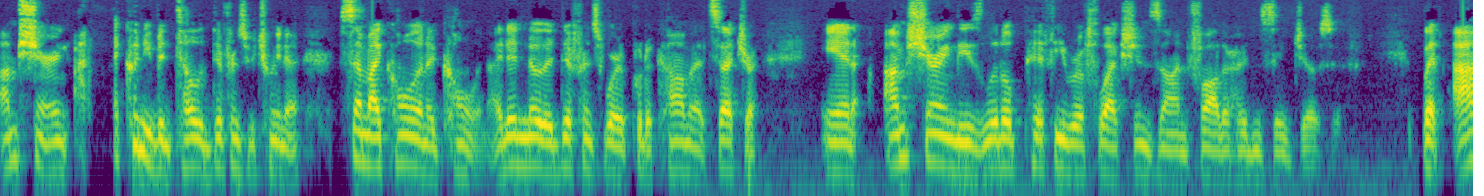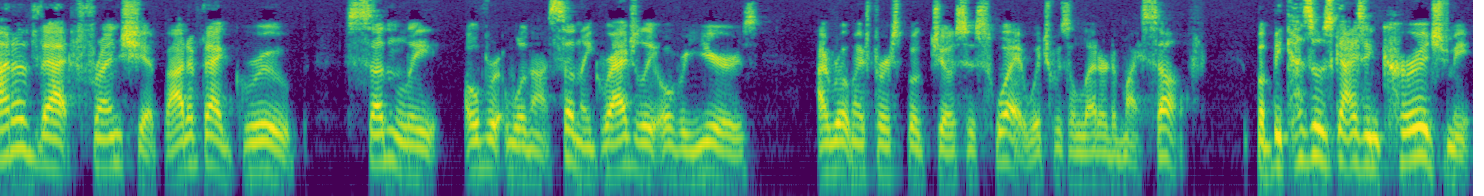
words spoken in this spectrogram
I'm sharing. I couldn't even tell the difference between a semicolon and a colon. I didn't know the difference where to put a comma, etc. And I'm sharing these little pithy reflections on fatherhood and St. Joseph. But out of that friendship, out of that group, suddenly over well not suddenly, gradually over years, I wrote my first book, Joseph's Way, which was a letter to myself. But because those guys encouraged me,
